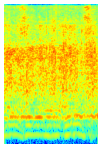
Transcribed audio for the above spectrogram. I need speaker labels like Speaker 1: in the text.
Speaker 1: れぞれのグロス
